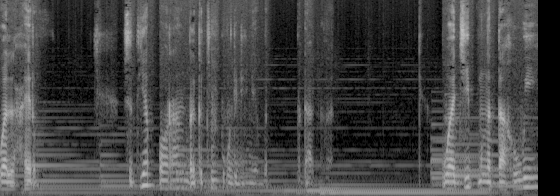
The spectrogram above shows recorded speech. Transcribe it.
wal hirf setiap orang berkecimpung di dunia perdagangan wajib mengetahui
